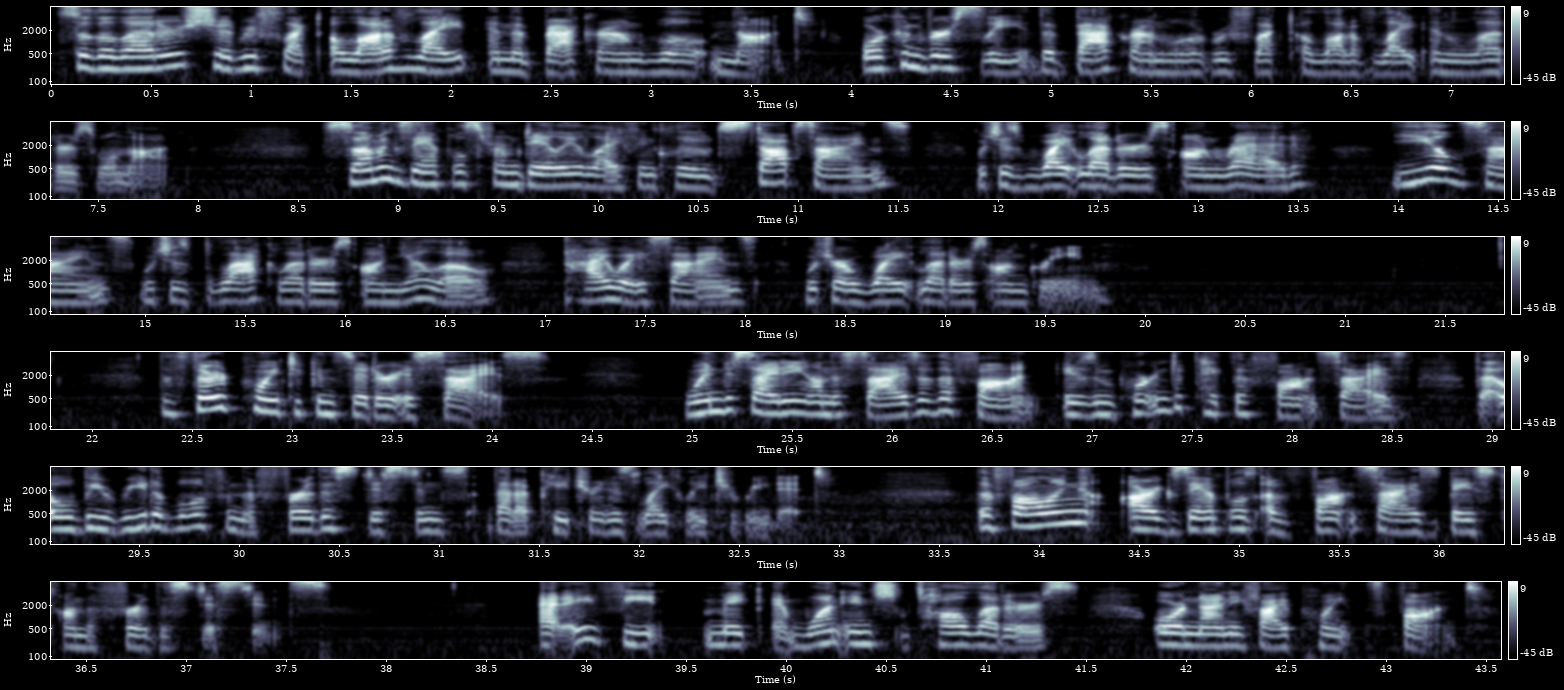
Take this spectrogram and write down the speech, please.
So the letters should reflect a lot of light and the background will not. Or conversely, the background will reflect a lot of light and letters will not. Some examples from daily life include stop signs, which is white letters on red, yield signs, which is black letters on yellow, highway signs, which are white letters on green. The third point to consider is size. When deciding on the size of the font, it is important to pick the font size that will be readable from the furthest distance that a patron is likely to read it. The following are examples of font size based on the furthest distance. At 8 feet, make 1 inch tall letters or 95 points font.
